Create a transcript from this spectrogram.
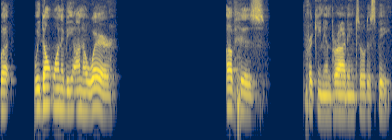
But we don't want to be unaware of his pricking and prodding, so to speak.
